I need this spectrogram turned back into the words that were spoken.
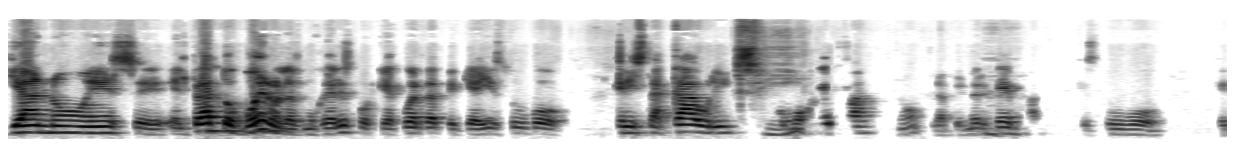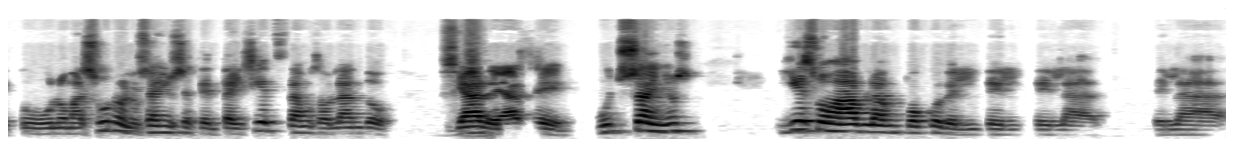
ya no es eh, el trato bueno a las mujeres, porque acuérdate que ahí estuvo Krista Cauri como jefa, ¿no? La primera jefa que estuvo, que tuvo uno más uno en los años 77, estamos hablando ya de hace muchos años, y eso habla un poco de, la, de la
